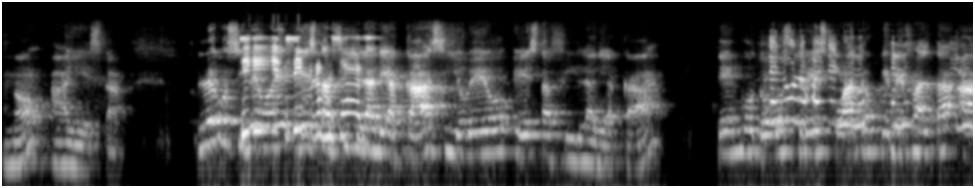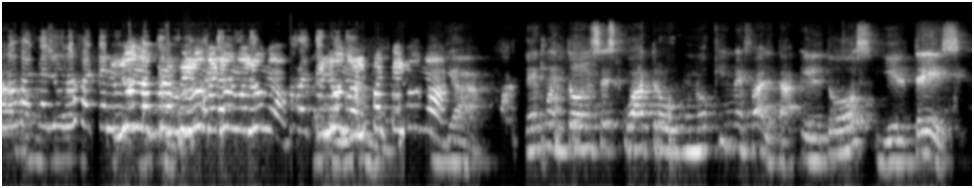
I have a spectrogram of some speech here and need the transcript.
¿no? Ahí está. Luego, si Sí, veo sí, esta profesor. fila de acá, si yo veo esta fila de acá, tengo 2, 3, 4, ¿qué me falta? Ah, profesor. El uno, profe, el uno, el uno, el uno. El uno, le falta el uno. Ya. Tengo entonces 4, 1. ¿Quién me falta? El 2 y el 3.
